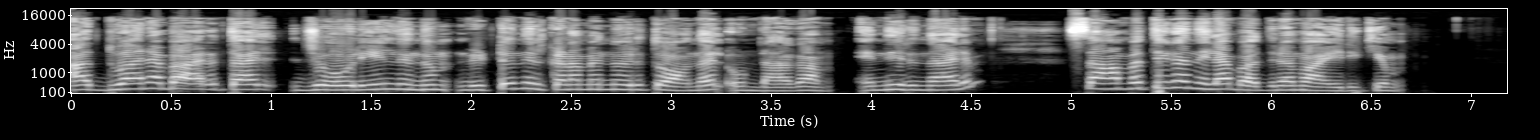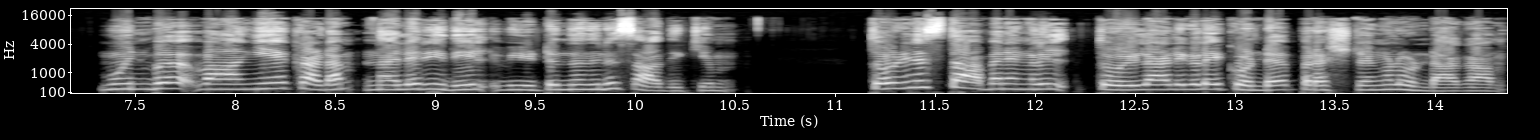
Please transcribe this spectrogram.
അധ്വാന ഭാരത്താൽ ജോലിയിൽ നിന്നും വിട്ടുനിൽക്കണമെന്നൊരു തോന്നൽ ഉണ്ടാകാം. എന്നിരുന്നാലും സാമ്പത്തിക നില ഭദ്രമായിരിക്കും. മുൻപ് വാങ്ങിയ കടം നല്ല രീതിയിൽ വീട്ടുന്നതിന് സാധിക്കും. തൊഴിൽ സ്ഥാപനങ്ങളിൽ തൊഴിലാളികളെ കൊണ്ട് പ്രശ്നങ്ങൾ ഉണ്ടാകാം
